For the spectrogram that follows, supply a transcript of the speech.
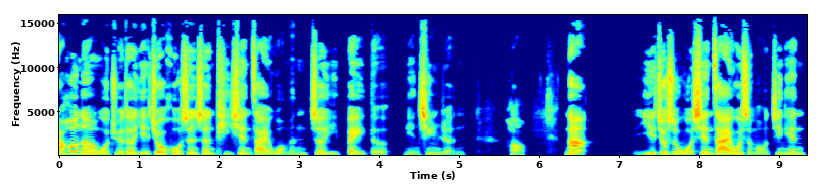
然后呢，我觉得也就活生生体现在我们这一辈的年轻人。好，那。也就是我现在为什么今天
